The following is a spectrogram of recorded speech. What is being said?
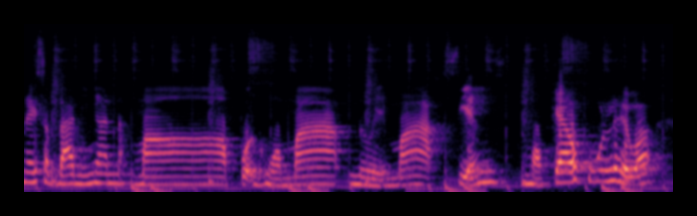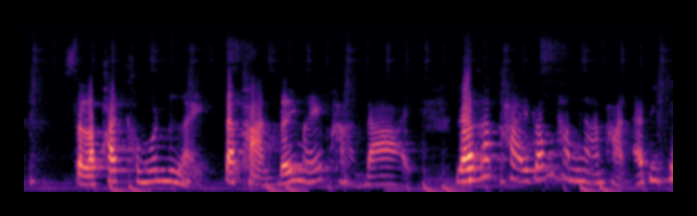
ในสัปดาห์นี้งานหนักมากปวดหัวมากเหนื่อยมาก เสียงหมอแก้วพูดเลยว่า สารพัดคำว่าเหนื่อย แต่ผ่านได้ไหมผ่านได้ แล้วถ้าใครต้องทำงานผ่านแอปพลิเค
